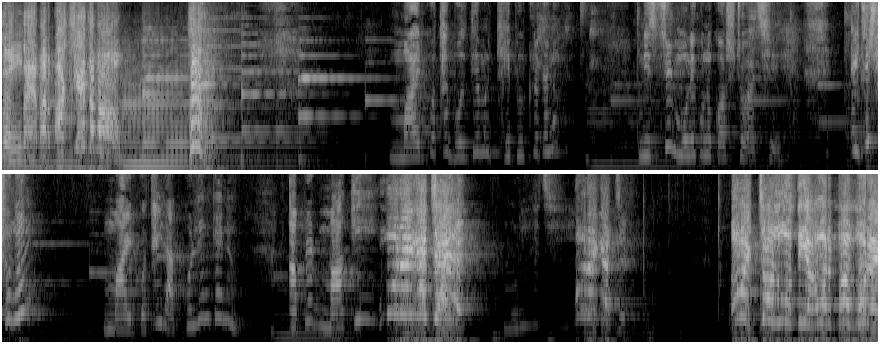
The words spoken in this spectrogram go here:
গঙ্গায় আবার বাঁচিয়ে দেবো! মায়ের কথা বলতে এমন খেপে উঠল কেন? নিশ্চয়ই মনে কোনো কষ্ট আছে। এই যে শুনুন মায়ের কথাই রাগ করলেন কেন? আপনার মা কি মরে গেছে! মরে গেছে? মরে গেছে! আমার জন্ম দিয়ে আমার মা মরে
